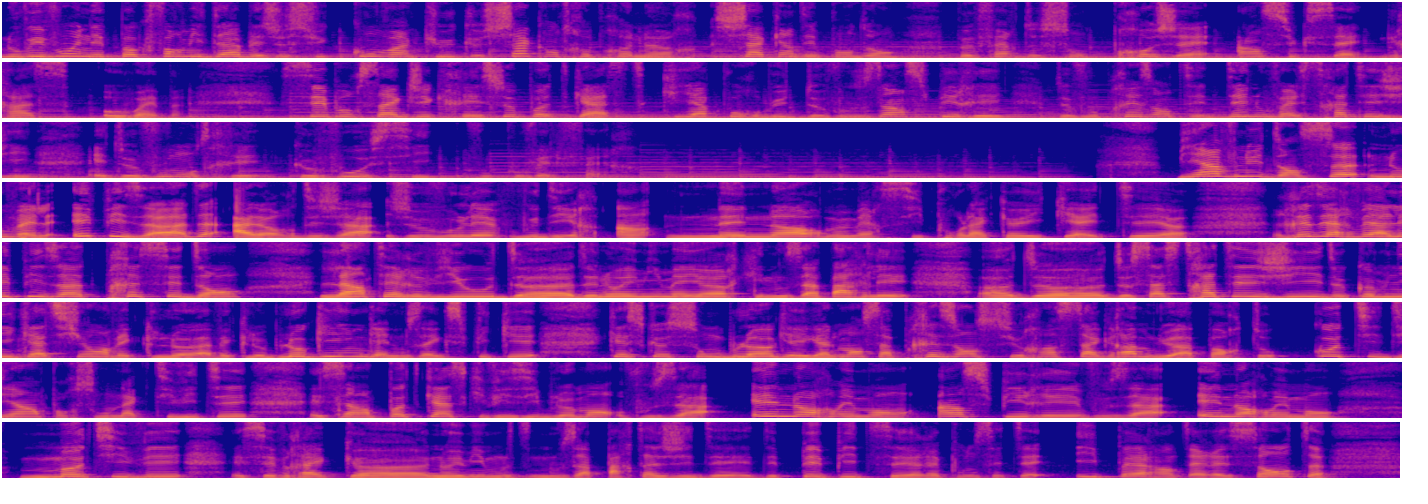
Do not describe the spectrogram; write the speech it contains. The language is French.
Nous vivons une époque formidable et je suis convaincue que chaque entrepreneur, chaque indépendant peut faire de son projet un succès grâce au web. C'est pour ça que j'ai créé ce podcast qui a pour but de vous inspirer, de vous présenter des nouvelles stratégies et de vous montrer que vous aussi, vous pouvez le faire. Bienvenue dans ce nouvel épisode. Alors déjà, je voulais vous dire un énorme merci pour l'accueil qui a été euh, réservé à l'épisode précédent, l'interview de, Noémie Meyer qui nous a parlé euh, de, sa stratégie de communication avec le, avec le blogging. Elle nous a expliqué qu'est-ce que son blog et également sa présence sur Instagram lui apporte au quotidien pour son activité. Et c'est un podcast qui visiblement vous a énormément inspiré, vous a énormément motivé. Et c'est vrai que Noémie nous a partagé des, pépites. Ses réponses étaient hyper intéressantes.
